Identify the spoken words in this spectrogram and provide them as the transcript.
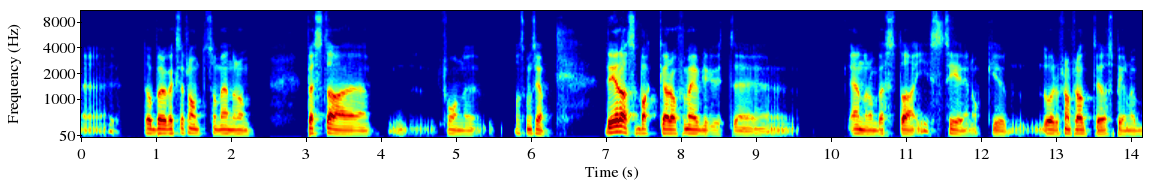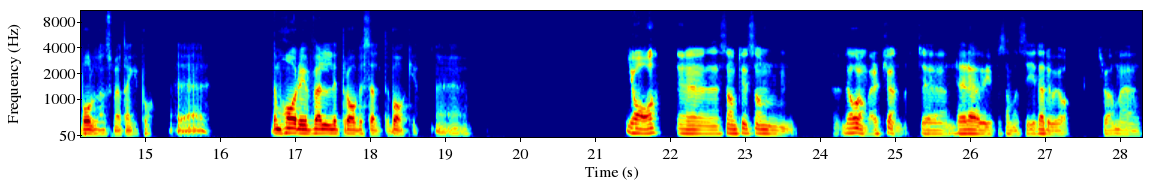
Eh, det har börjat växa fram som en av de bästa eh, från, eh, vad ska man säga, deras backar har för mig blivit eh, en av de bästa i serien och eh, då är det framförallt deras spel med bollen som jag tänker på. Eh, de har det ju väldigt bra beställt tillbaka. Eh, Eh. Ja, eh, samtidigt som det har de verkligen. Det, där är vi på samma sida du och jag, tror jag, med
